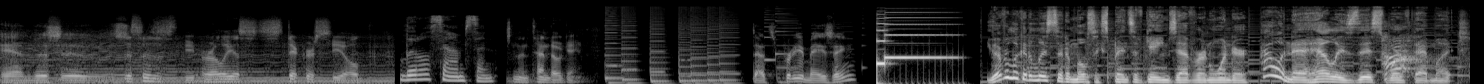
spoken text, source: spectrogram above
And this is. This is the earliest sticker sealed Little Samson. Nintendo game. That's pretty amazing. You ever look at a list of the most expensive games ever and wonder, how in the hell is this worth that much?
